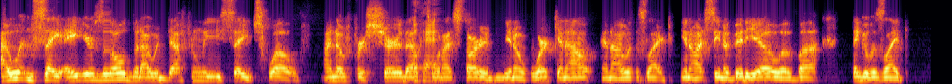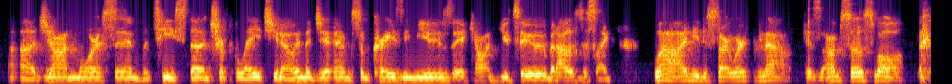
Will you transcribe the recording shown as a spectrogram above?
I wouldn't say eight years old, but I would definitely say 12. I know for sure that's okay. when I started, you know, working out. And I was like, you know, I seen a video of, uh, I think it was like uh, John Morrison, Batista, and Triple H, you know, in the gym, some crazy music on YouTube. But I was just like, wow, I need to start working out because I'm so small.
